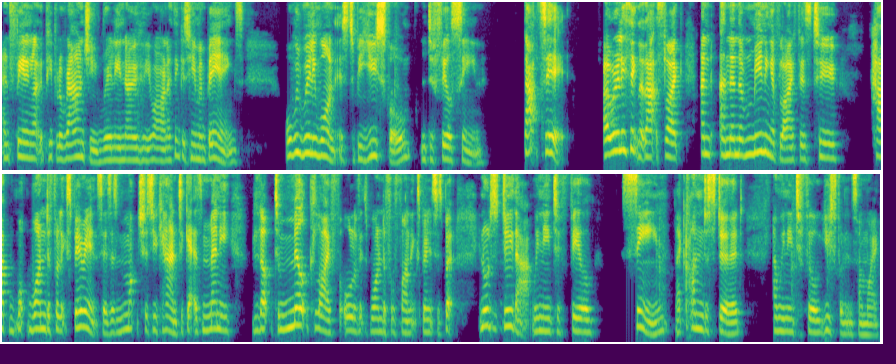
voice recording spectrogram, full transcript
and feeling like the people around you really know who you are. And I think as human beings, all we really want is to be useful and to feel seen. That's it. I really think that that's like and and then the meaning of life is to have wonderful experiences as much as you can to get as many to milk life for all of its wonderful fun experiences. But in order to do that we need to feel seen like understood and we need to feel useful in some way.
